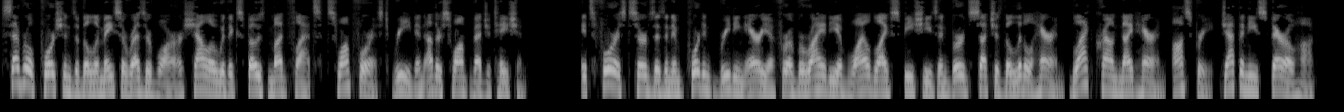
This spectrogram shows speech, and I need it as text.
Several portions of the La Mesa Reservoir are shallow with exposed mudflats, swamp forest, reed and other swamp vegetation. Its forest serves as an important breeding area for a variety of wildlife species and birds such as the little heron, black-crowned night heron, osprey, Japanese sparrowhawk,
